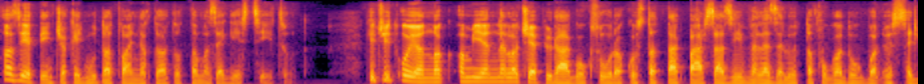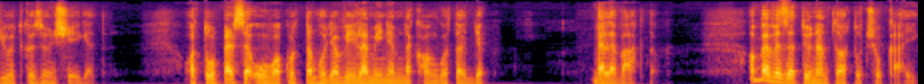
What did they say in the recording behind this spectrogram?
azért én csak egy mutatványnak tartottam az egész cécót. Kicsit olyannak, amilyennel a csepürágok szórakoztatták pár száz évvel ezelőtt a fogadókban összegyűlt közönséget. Attól persze óvakodtam, hogy a véleményemnek hangot adjak. Belevágtak. A bevezető nem tartott sokáig.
